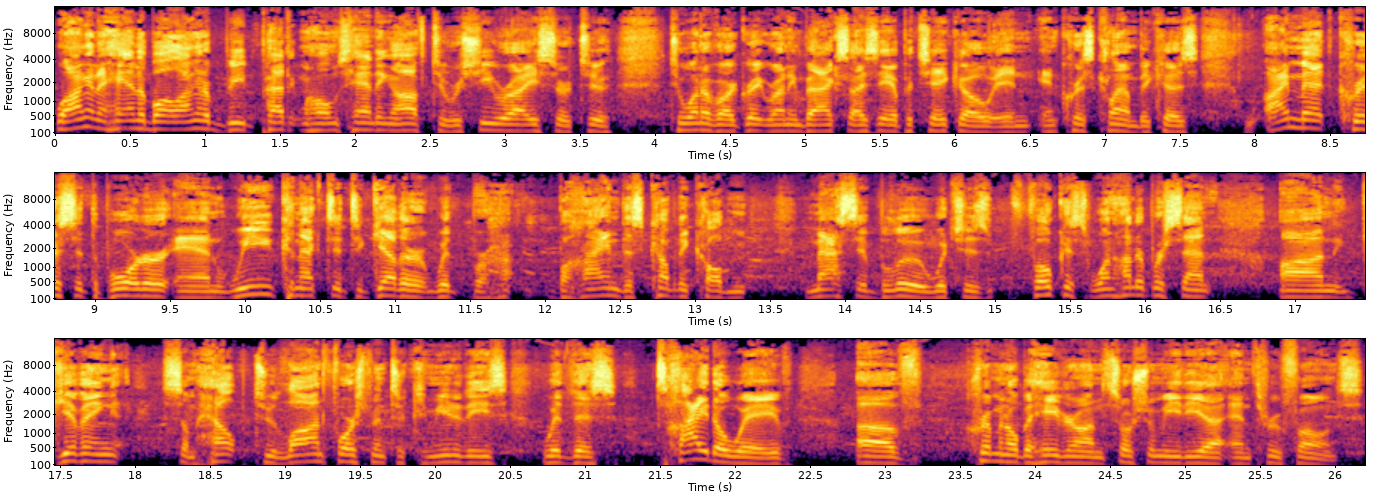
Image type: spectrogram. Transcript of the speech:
Well, I'm going to hand the ball. I'm going to be Patrick Mahomes handing off to Rashee Rice or to, to one of our great running backs, Isaiah Pacheco and, and Chris Clem, because I met Chris at the border and we connected together with behind this company called Massive Blue, which is focused 100% on giving some help to law enforcement, to communities with this tidal wave of criminal behavior on social media and through phones.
